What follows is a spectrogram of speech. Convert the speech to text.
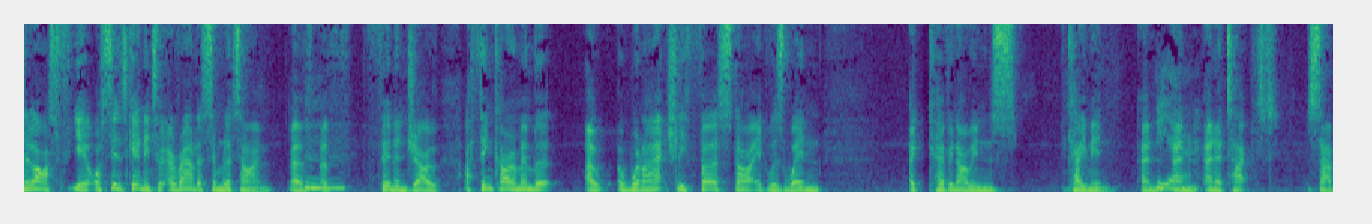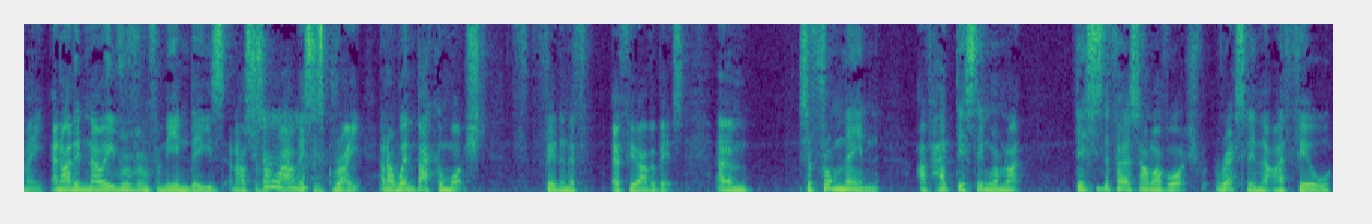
the last year or since getting into it around a similar time of, Hmm. of Finn and Joe, I think I remember uh, when I actually first started was when uh, Kevin Owens came in and, Yeah. and, and attacked Sami. And I didn't know either of them from the Indies. And I was just like, Oh. wow, this is great. And I went back and watched Finn and a, f- a few other bits. Um, so from then, I've had this thing where I'm like, this is the first time I've watched wrestling that I feel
